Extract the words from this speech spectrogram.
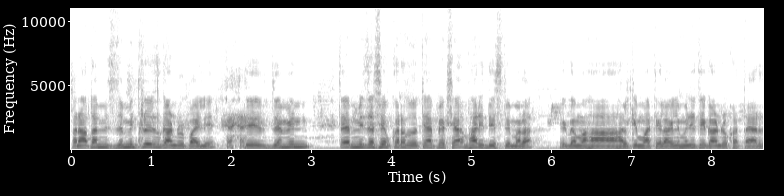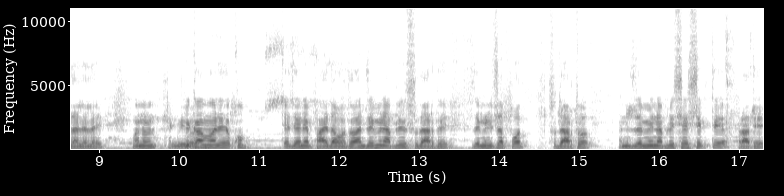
पण आता मी जमिनीतलेच गांडूळ पाहिले. ते जमीन तर मी जसे करत होतो त्यापेक्षा भारी दिसते मला. एकदम हा हलकी माती लागली. म्हणजे ते गांडूळ खत तयार झालेलं आहे. म्हणून पिकामध्ये खूप त्याच्याने फायदा होतो आणि जमीन आपली सुधारते. जमिनीचा पोत सुधारतो आणि जमीन आपली सशक्त राहते.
